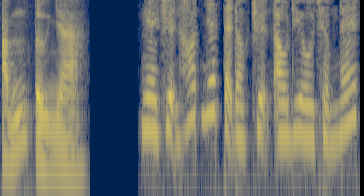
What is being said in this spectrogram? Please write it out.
Ảnh từ nhà Nghe chuyện hot nhất tại đọc truyện audio.net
